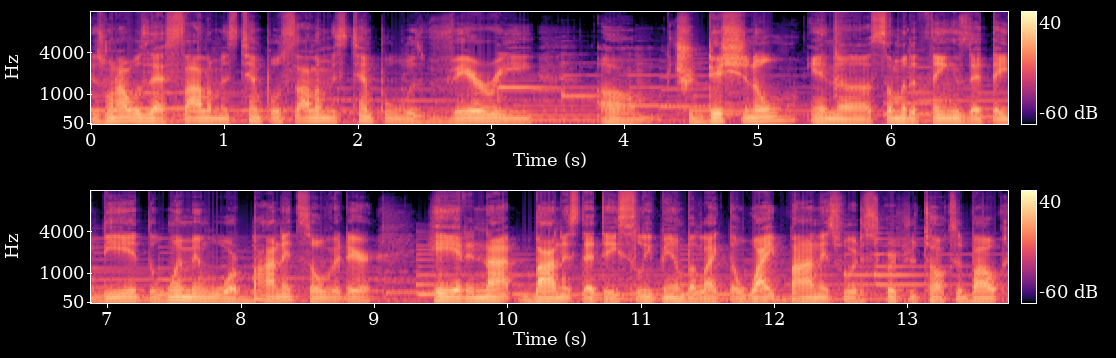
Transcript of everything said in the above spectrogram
is when I was at Solomon's Temple, Solomon's Temple was very um, traditional in uh, some of the things that they did. The women wore bonnets over their head and not bonnets that they sleep in, but like the white bonnets where the scripture talks about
